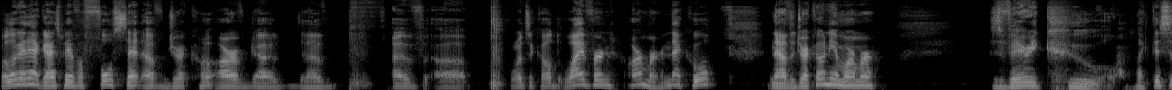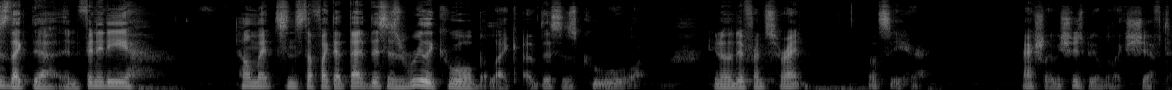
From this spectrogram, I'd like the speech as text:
But look at that, guys! We have a full set of Draco, uh, uh, of uh, what's it called? Wyvern armor. Isn't that cool? Now the Draconium armor is very cool. Like this is like the Infinity helmets and stuff like that. That this is really cool, but like uh, this is cool. You know the difference, right? Let's see here. Actually, we should just be able to like shift.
